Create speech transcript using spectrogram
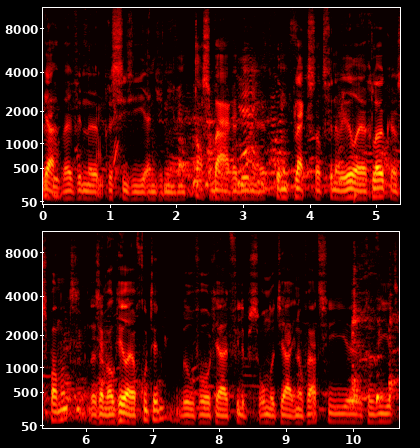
ja wij vinden precisie engineering, tastbare dingen, complex. Dat vinden we heel erg leuk en spannend. Daar zijn we ook heel erg goed in. Ik bedoel, vorig jaar Philips 100 jaar innovatie uh, gevierd.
